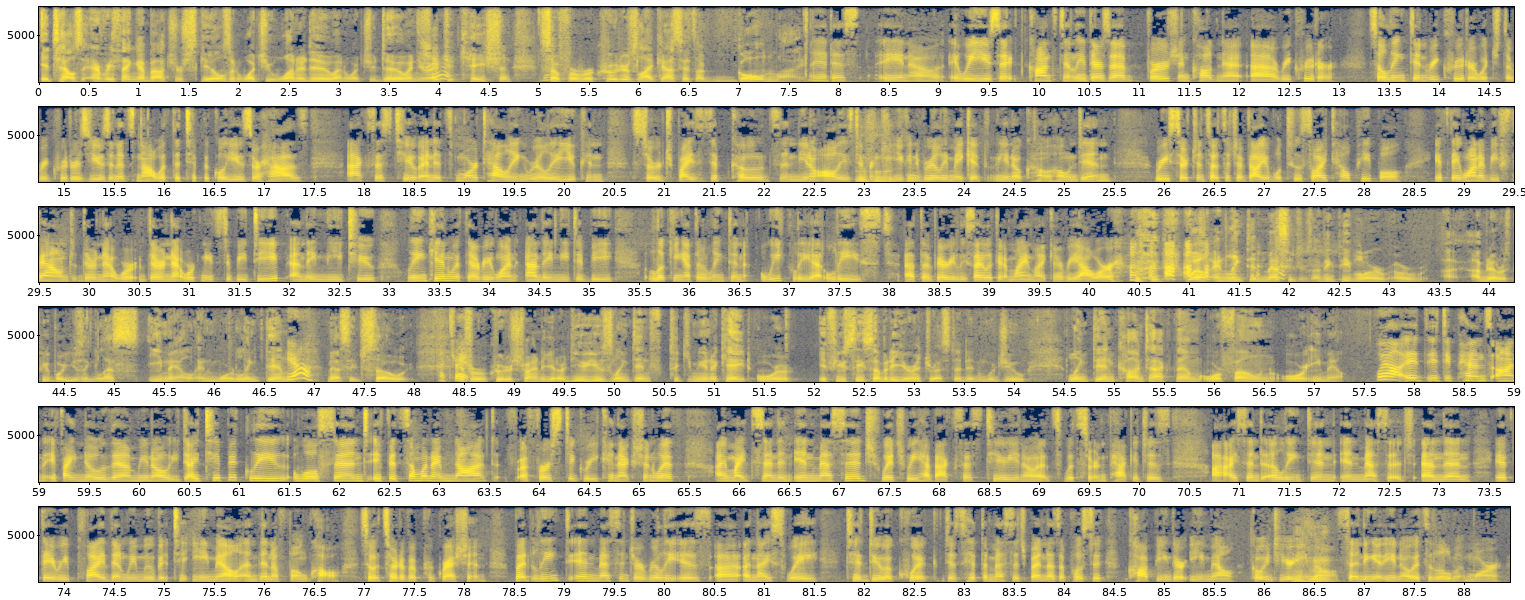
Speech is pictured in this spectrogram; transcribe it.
it tells everything about your skills and what you want to do and what you do and your sure. education. Yeah. So for recruiters like us, it's a gold mine. It is. You know, we use it constantly. There's a version called Net, uh, Recruiter so LinkedIn Recruiter, which the recruiters use, and it's not what the typical user has access to and it's more telling really you can search by zip codes and you know all these different mm-hmm. you can really make it you know honed in research and so it's such a valuable tool so i tell people if they want to be found, their network their network needs to be deep, and they need to link in with everyone, and they need to be looking at their LinkedIn weekly at least, at the very least. I look at mine like every hour. well, and LinkedIn messages. I think people are, are, I've noticed people are using less email and more LinkedIn yeah. message. So That's right. if a recruiter's trying to get, do you use LinkedIn to communicate or if you see somebody you're interested in, would you LinkedIn contact them or phone or email? Well, it, it depends on if I know them. You know, I typically will send, if it's someone I'm not a first degree connection with, I might send an in message, which we have access to, you know, it's with certain packages. I send a LinkedIn in message. And then if they reply, then we move it to email and then a phone call. So it's sort of a progression. But LinkedIn Messenger really is a, a nice way to do a quick, just hit the message button as opposed to copying their email, going to your mm-hmm. email, sending it. You know, it's a little bit more.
